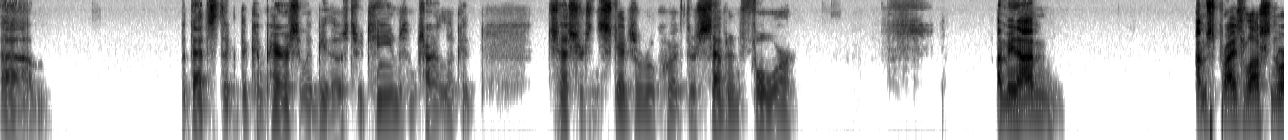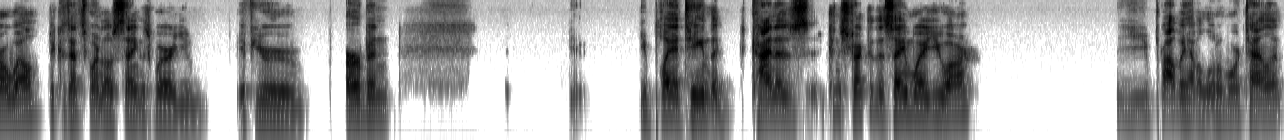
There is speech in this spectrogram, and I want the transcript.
Um, but that's the the comparison would be those two teams. I'm trying to look at Chesterton's schedule real quick. They're seven and four. I mean, I'm I'm surprised lost Norwell because that's one of those things where you if you're urban, you play a team that kind of is constructed the same way you are. You probably have a little more talent,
